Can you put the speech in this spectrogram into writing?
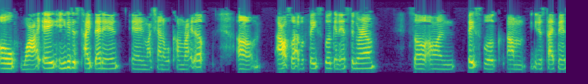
O Y A, and you can just type that in, and my channel will come right up. Um, I also have a Facebook and Instagram. So on Facebook, um, you can just type in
